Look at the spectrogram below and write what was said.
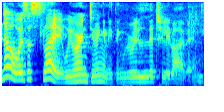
No, it was a sleigh. We weren't doing anything. We were literally vibing.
